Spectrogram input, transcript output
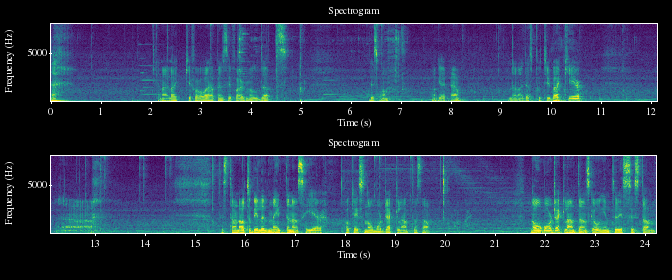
Eh. can I like, if uh, what happens if I remove that, this one? Okay, yeah. And then I just put you back here. Uh, this turned out to be a little maintenance here. Okay, so no more jack-o'-lanterns. Oh. Ah. No more jack-o'-lanterns going into this system.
